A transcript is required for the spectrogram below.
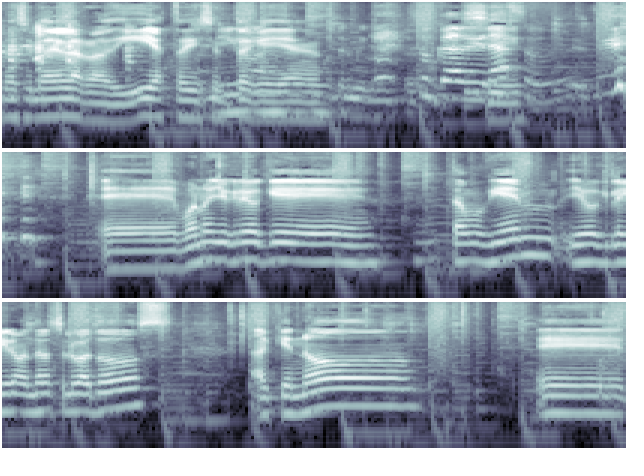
me se me duele la rodilla, estoy siento que ya... Tu caderazo. Eh, bueno, yo creo que estamos bien. Yo le quiero mandar un saludo a todos. A que no eh,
